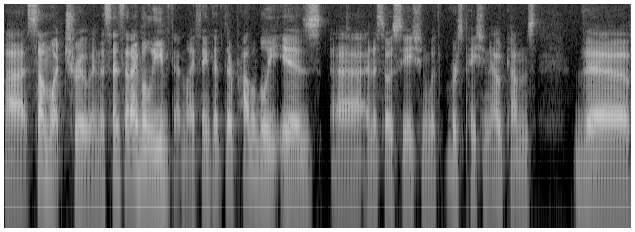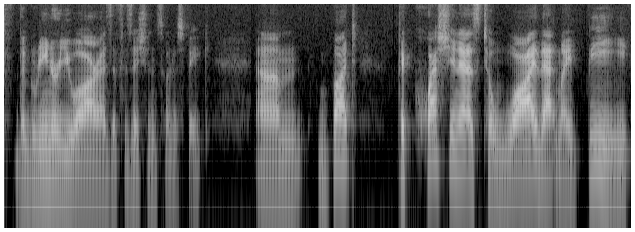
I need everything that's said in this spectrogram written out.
uh, somewhat true in the sense that I believe them. I think that there probably is uh, an association with worse patient outcomes the, the greener you are as a physician, so to speak. Um, but the question as to why that might be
